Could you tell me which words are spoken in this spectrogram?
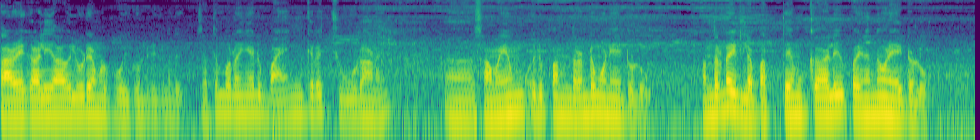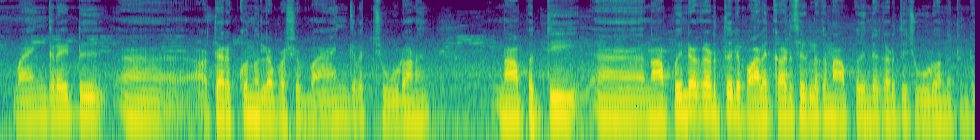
താഴെ കാളികാവിലൂടെ നമ്മൾ പോയിക്കൊണ്ടിരിക്കുന്നത്. സത്യം പറഞ്ഞു കഴിഞ്ഞാൽ ഭയങ്കര ചൂടാണ്. സമയം ഒരു പന്ത്രണ്ട് മണിയായിട്ടുള്ളൂ. പന്ത്രണ്ടായിട്ടില്ല പത്തേ മുക്കാൽ പതിനൊന്ന് മണിയായിട്ടുള്ളൂ. ഭയങ്കരമായിട്ട് തിരക്കൊന്നുമില്ല പക്ഷെ ഭയങ്കര ചൂടാണ്. നാൽപ്പത്തി നാൽപ്പതിന്റെ ഒക്കെ അടുത്ത് പാലക്കാട് സൈഡിലൊക്കെ നാൽപ്പതിന്റെ ഒക്കെ അടുത്ത് ചൂട് വന്നിട്ടുണ്ട്.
